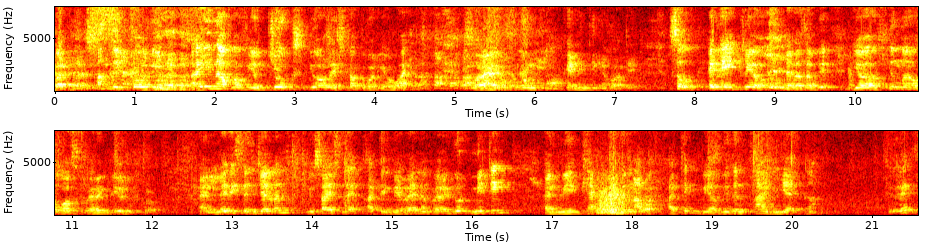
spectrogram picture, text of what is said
But somebody told me, enough of your jokes, you always talk about your wife. So I won't talk anything about it. So, anyway, Cleo, that was a bit, your humor was very beautiful. And ladies and gentlemen, besides that, I think we ran a very good meeting and we kept within our, I think we are within time yet, huh? Is it?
